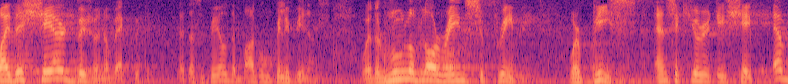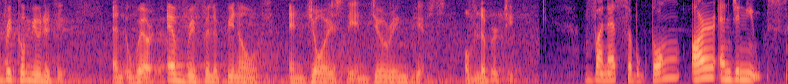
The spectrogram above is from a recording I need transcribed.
By this shared vision of equity, let us build the bagong Pilipinas, where the rule of law reigns supreme, where peace and security shape every community, and where every Filipino enjoys the enduring gifts of liberty. Vanessa Bugtong, RNG News.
